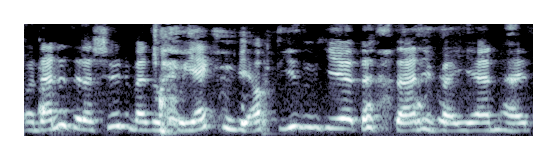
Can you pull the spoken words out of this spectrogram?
Und dann ist ja das Schöne bei so Projekten wie auch diesem hier, dass da die Barrieren halt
